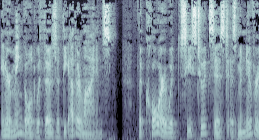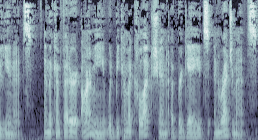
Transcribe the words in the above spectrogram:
intermingled with those of the other lines. The Corps would cease to exist as maneuver units, and the Confederate Army would become a collection of brigades and regiments.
